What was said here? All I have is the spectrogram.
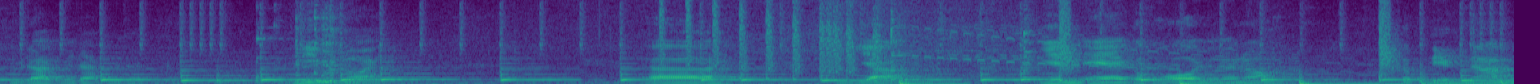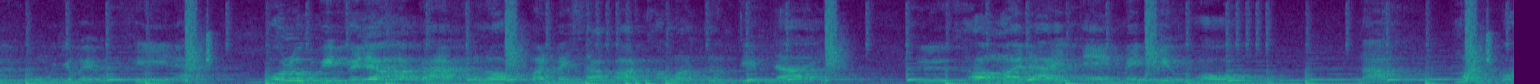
ไม่ได้ไม่ได้ไม่ได้รีบหน่อยอ่าอีกอย่างเย็นแอร์ก็พออยู่แล้วเนาะถ้าเปียกน้ำอีกคงจะไม่โอเคนะพอเราปิดไปแล้วอากาศข้างนอกมันไม่สามารถเข้ามาเติมเต็มได้ หรือเข้ามาได้แต่ไม่เพียงพอนะ มันก็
